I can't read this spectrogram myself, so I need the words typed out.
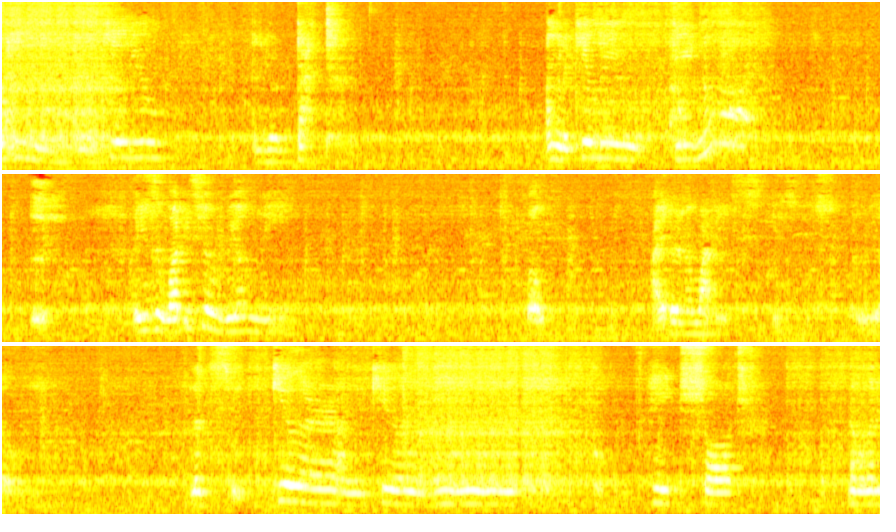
Run, I will kill you. And you're dead. I'm gonna kill you. Do you know? What is your real name? Well, I don't know what is is real name. Let's see. Killer, I'm gonna kill you. Hate shot. No, I'm gonna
